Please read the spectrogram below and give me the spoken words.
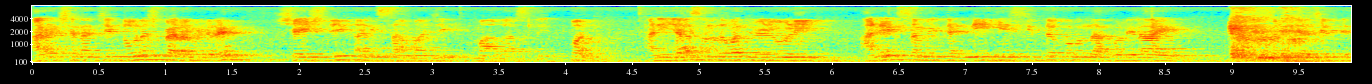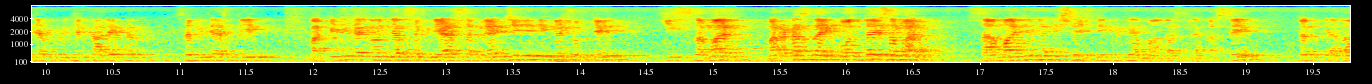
आरक्षणाचे दोनच पॅरामीटर आहेत शैक्षणिक आणि सामाजिक मागासलेपण आणि या संदर्भात वेळोवेळी अनेक समित्यांनी हे सिद्ध करून दाखवलेलं आहे. समिती असेल त्याच्यापूर्वीचे कार्यकर समिती असतील बाकीचे काही दोन चार समिती या सगळ्यांचे जे निकष होते की समाज मराठाच नाही कोणताही समाज सामाजिक आणि शैक्षणिकरित्या मागासला असेल तर त्याला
